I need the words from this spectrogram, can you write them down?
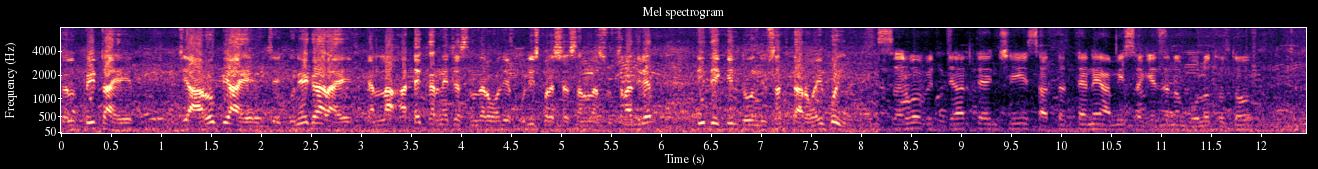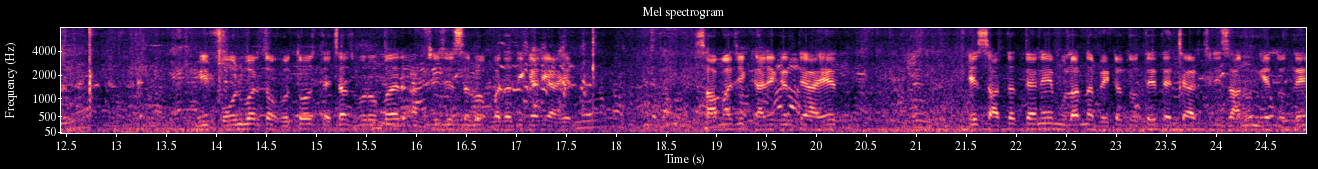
कल्पित आहेत जे आरोपी आहेत जे गुन्हेगार आहेत त्यांना अटक करण्याच्या संदर्भामध्ये पोलीस प्रशासनाला सूचना दिल्यात. ती देखील दोन दिवसात कारवाई होईल. सर्व विद्यार्थ्यांशी सातत्याने आम्ही सगळेजण बोलत होतो. मी फोनवर तर होतोच त्याच्याचबरोबर आमचे जे सर्व पदाधिकारी आहेत सामाजिक कार्यकर्ते आहेत हे सातत्याने मुलांना भेटत होते त्यांच्या अडचणी जाणून घेत होते.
